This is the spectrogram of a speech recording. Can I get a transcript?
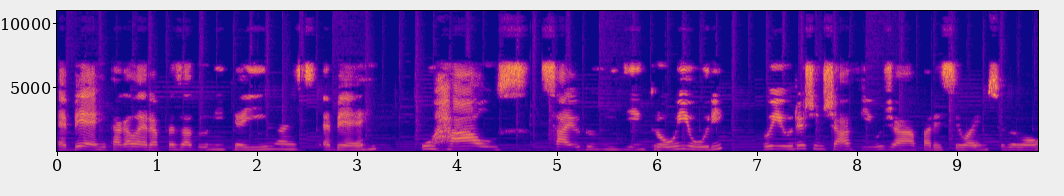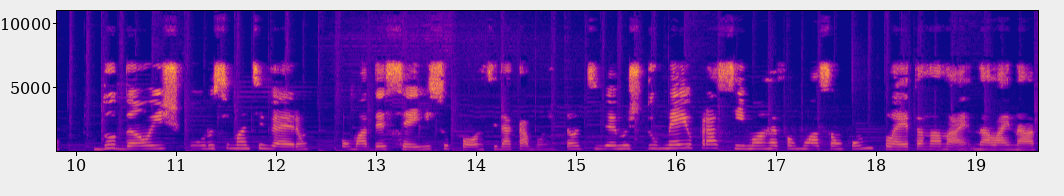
É BR, tá, galera? Apesar do nick aí, mas é BR. O House saiu do mid e entrou o Yuri. O Yuri a gente já viu, já apareceu aí no CBLOL. Dudão e Escuro se mantiveram como ADC e suporte da Kabum. Então tivemos do meio para cima uma reformulação completa na, na lineup.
